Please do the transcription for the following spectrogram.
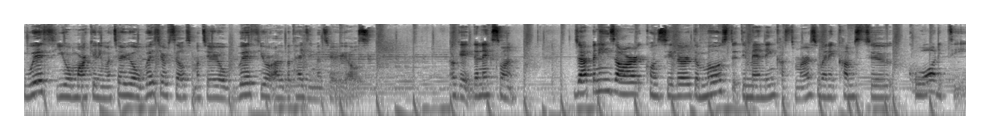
with your marketing material, with your sales material, with your advertising materials. Okay, the next one. Japanese are considered the most demanding customers when it comes to quality.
